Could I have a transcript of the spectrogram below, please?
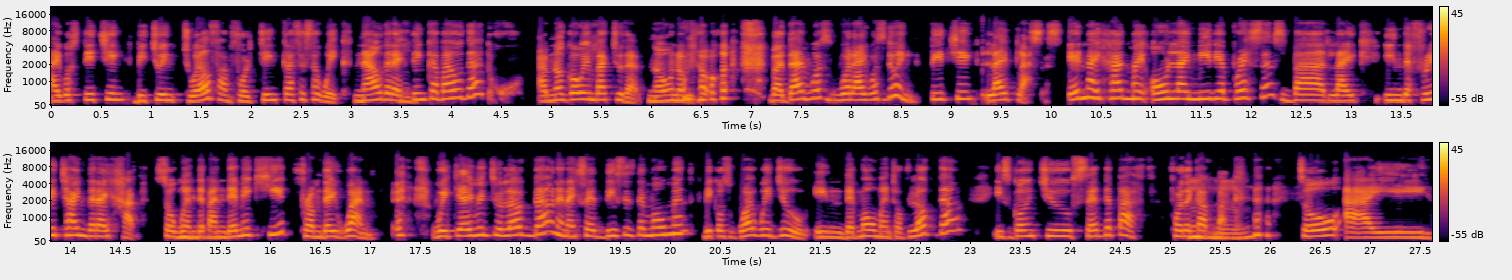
I was teaching between 12 and 14 classes a week. Now that I mm-hmm. think about that, oh, I'm not going back to that. No, no, no. but that was what I was doing, teaching live classes. And I had my online media presence, but like in the free time that I had. So when mm-hmm. the pandemic hit from day one, we came into lockdown and I said, this is the moment because what we do in the moment of lockdown is going to set the path for the mm-hmm. comeback. so I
